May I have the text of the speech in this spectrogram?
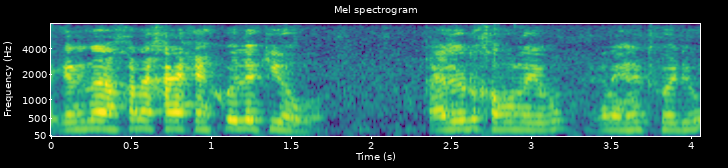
একেদিনাখনে খাই শেষ কৰিলে কি হ'ব? কাইলৈতো খাব লাগিব সেইকাৰণে এইখিনি থৈ দিওঁ।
